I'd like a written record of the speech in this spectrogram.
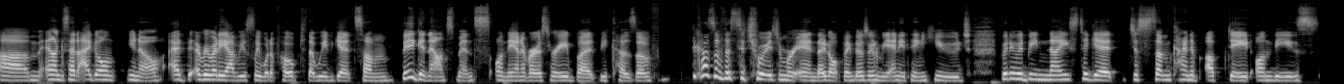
Um, and like I said, I don't, you know, I, everybody obviously would have hoped that we'd get some big announcements on the anniversary, but because of because of the situation we're in, I don't think there's going to be anything huge. But it would be nice to get just some kind of update on these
